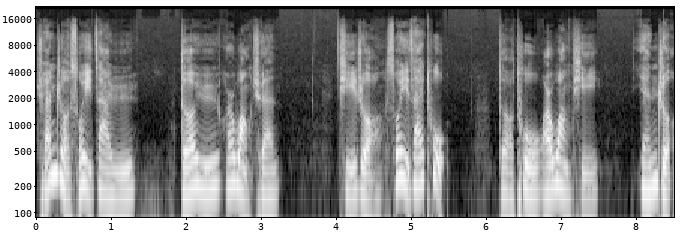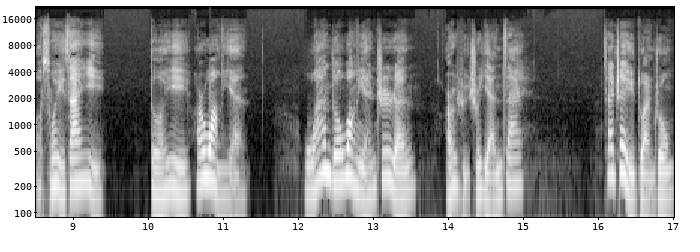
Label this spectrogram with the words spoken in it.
权者所以在于得鱼而忘权，提者所以在兔，得兔而忘提，言者所以在意，得意而忘言。吾安得忘言之人而与之言哉？在这一段中，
